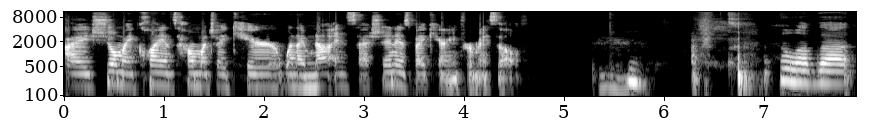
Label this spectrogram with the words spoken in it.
I show my clients how much I care when I'm not in session is by caring for myself. I love that.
